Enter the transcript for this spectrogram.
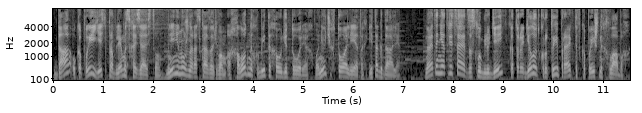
Да, у КПИ есть проблемы с хозяйством. Мне не нужно рассказывать вам о холодных убитых аудиториях, вонючих туалетах и так далее. Но это не отрицает заслуг людей, которые делают крутые проекты в КПИшных лабах.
